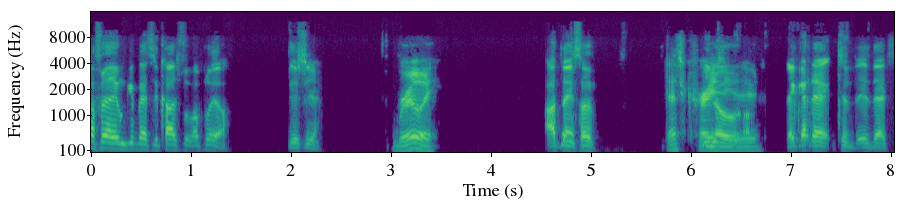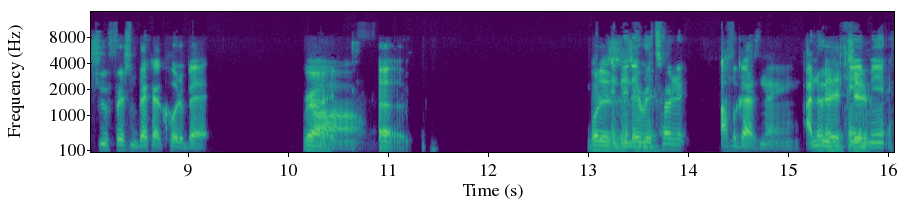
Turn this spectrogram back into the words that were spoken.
I feel like they gonna get back to the college football playoff this year. Really? I think so. That's crazy, know, dude. They got that because that true freshman back at quarterback. Right. Um, Uh, what is and then they name? returned it. I forgot his name. I know he came too. in.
